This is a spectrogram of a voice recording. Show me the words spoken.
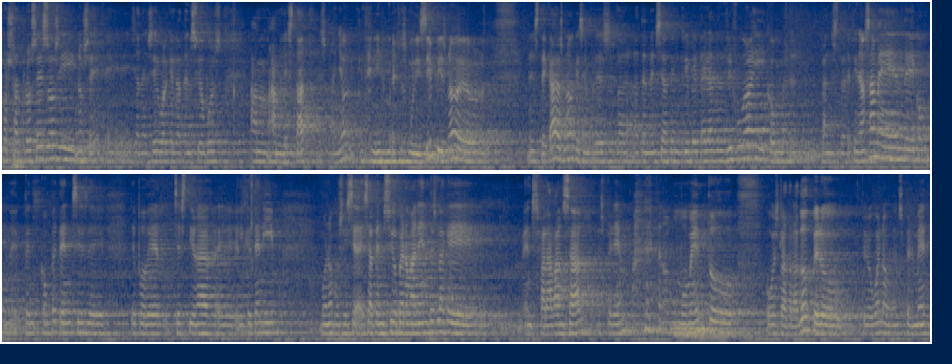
forçar processos i no sé, eh, atenció, igual que l'atenció pues, amb, amb l'estat espanyol que tenim els municipis, no? En aquest cas, no? que sempre és la, la tendència centrípeta i la centrífuga i com la necessitat de finançament, de, de competències, de, de poder gestionar eh, el que tenim, bueno, pues aquesta tensió permanent és la que ens farà avançar, esperem, en algun moment, o, o esclatarà tot, però, però bueno, ens permet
